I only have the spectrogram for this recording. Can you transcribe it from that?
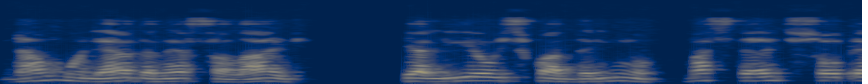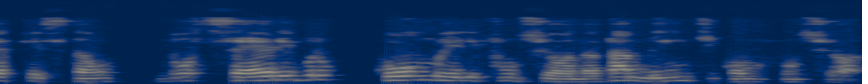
dá uma olhada nessa live, que ali eu esquadrinho bastante sobre a questão do cérebro, como ele funciona, da mente como funciona.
